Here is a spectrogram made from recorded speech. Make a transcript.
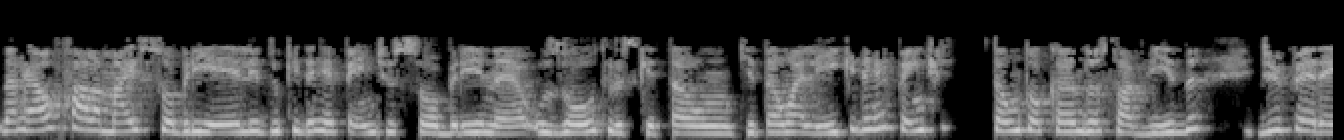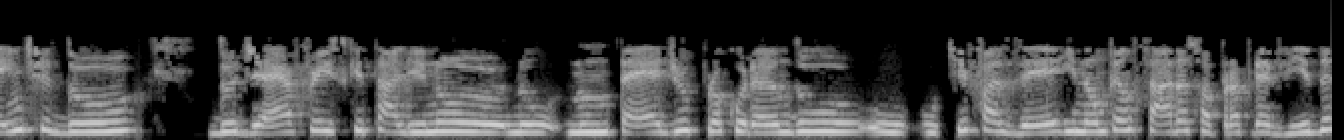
na real fala mais sobre ele do que de repente sobre né, os outros que estão que ali que de repente estão tocando a sua vida diferente do do Jeffries que está ali no, no, num tédio procurando o, o que fazer e não pensar na sua própria vida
